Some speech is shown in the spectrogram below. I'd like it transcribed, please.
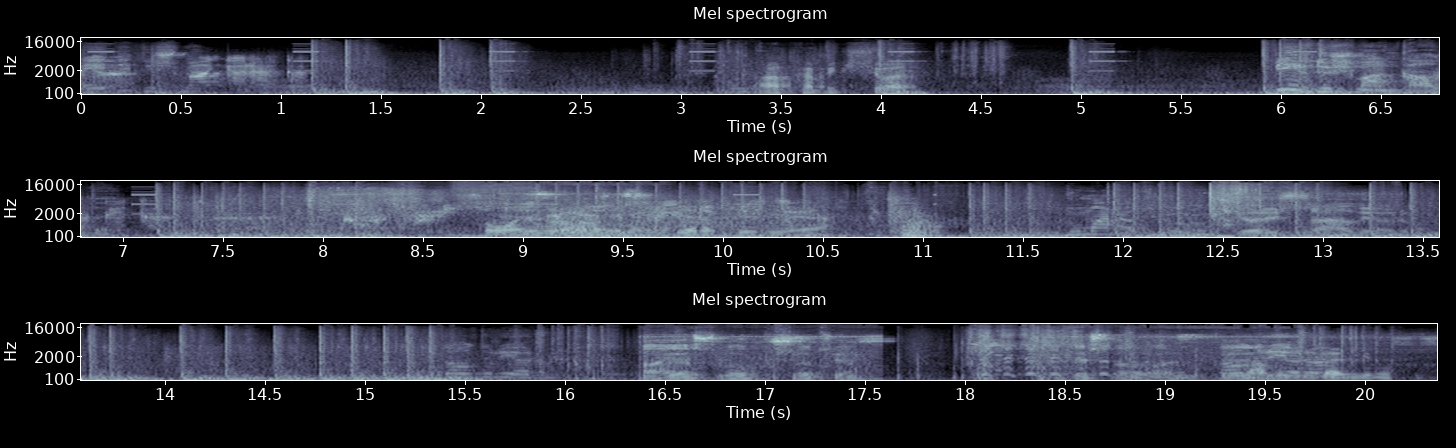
B'de düşman görüldü. Arka bir kişi var. Bir düşman kaldı. Sova'yı vuramadım. Zıplayarak girdi ya. Görüş sağlıyorum. Dolduruyorum. A'ya slow push atıyor. Bir de var. Tam biz buradayız gidin siz.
